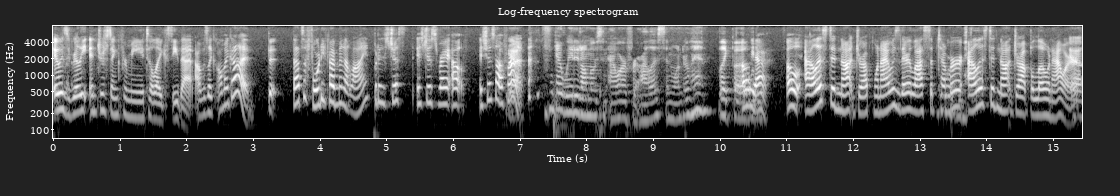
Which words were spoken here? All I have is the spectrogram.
it was really interesting for me to like see that. I was like, oh my god, th- that's a 45 minute line, but it's just it's just right out. It's just out front. I think I waited almost an hour for Alice in Wonderland. Like the oh yeah. Oh, Alice did not drop when I was there last September. Lord. Alice did not drop below an hour, Yeah.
